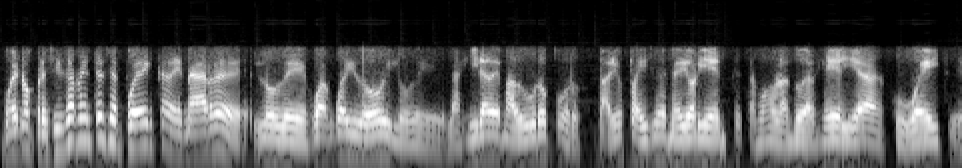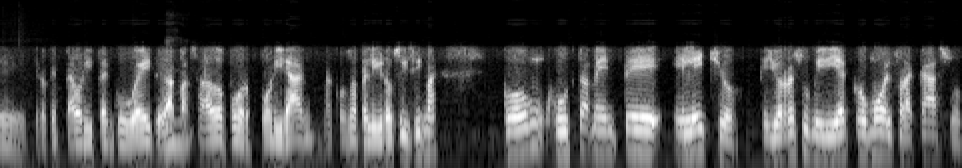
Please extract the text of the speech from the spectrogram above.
Bueno, precisamente se puede encadenar eh, lo de Juan Guaidó y lo de la gira de Maduro por varios países de Medio Oriente. Estamos hablando de Argelia, Kuwait, eh, creo que está ahorita en Kuwait, ha pasado por, por Irán, una cosa peligrosísima, con justamente el hecho que yo resumiría como el fracaso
